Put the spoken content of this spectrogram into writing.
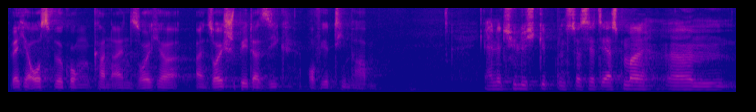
Welche Auswirkungen kann ein, solcher, ein solch später Sieg auf Ihr Team haben? Ja, natürlich gibt uns das jetzt erstmal ähm,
